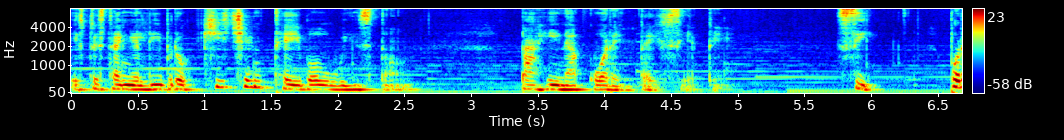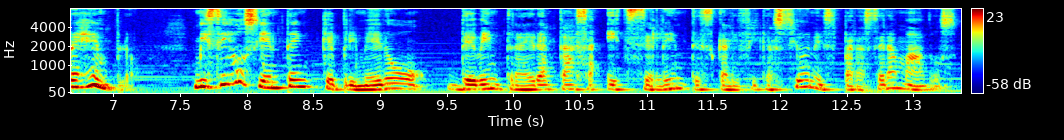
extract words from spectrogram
Esto está en el libro Kitchen Table Winston, página 47. Sí, por ejemplo, mis hijos sienten que primero deben traer a casa excelentes calificaciones para ser amados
